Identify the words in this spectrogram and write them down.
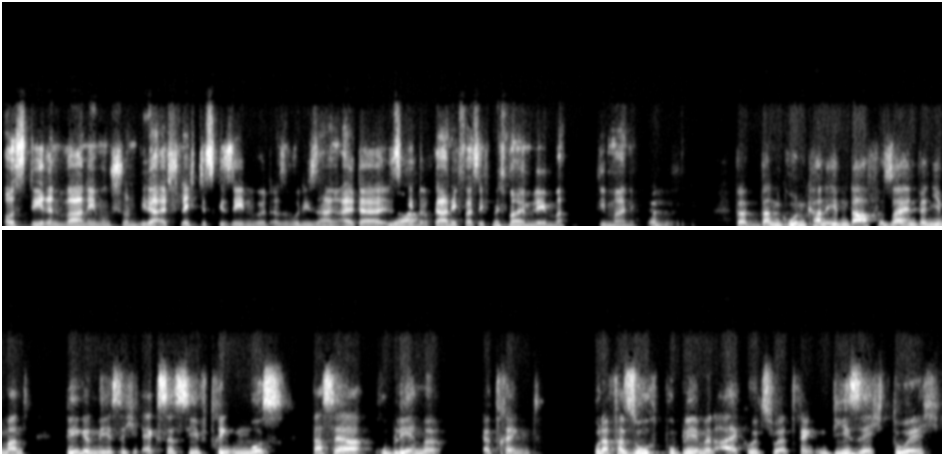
aus deren Wahrnehmung schon wieder als Schlechtes gesehen wird. Also wo die sagen, Alter, es ja. geht doch gar nicht, was ich mit meinem Leben mache. Die meine ich. Ja, da, dann Grund kann eben dafür sein, wenn jemand regelmäßig exzessiv trinken muss, dass er Probleme ertränkt oder versucht, Probleme in Alkohol zu ertränken, die sich durch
